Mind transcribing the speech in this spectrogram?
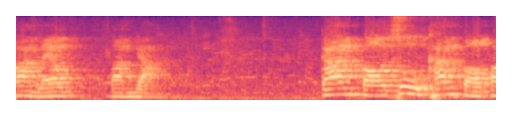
บ้างแล้วบางอย่าง การต่อสู้ครั้งต่อไป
